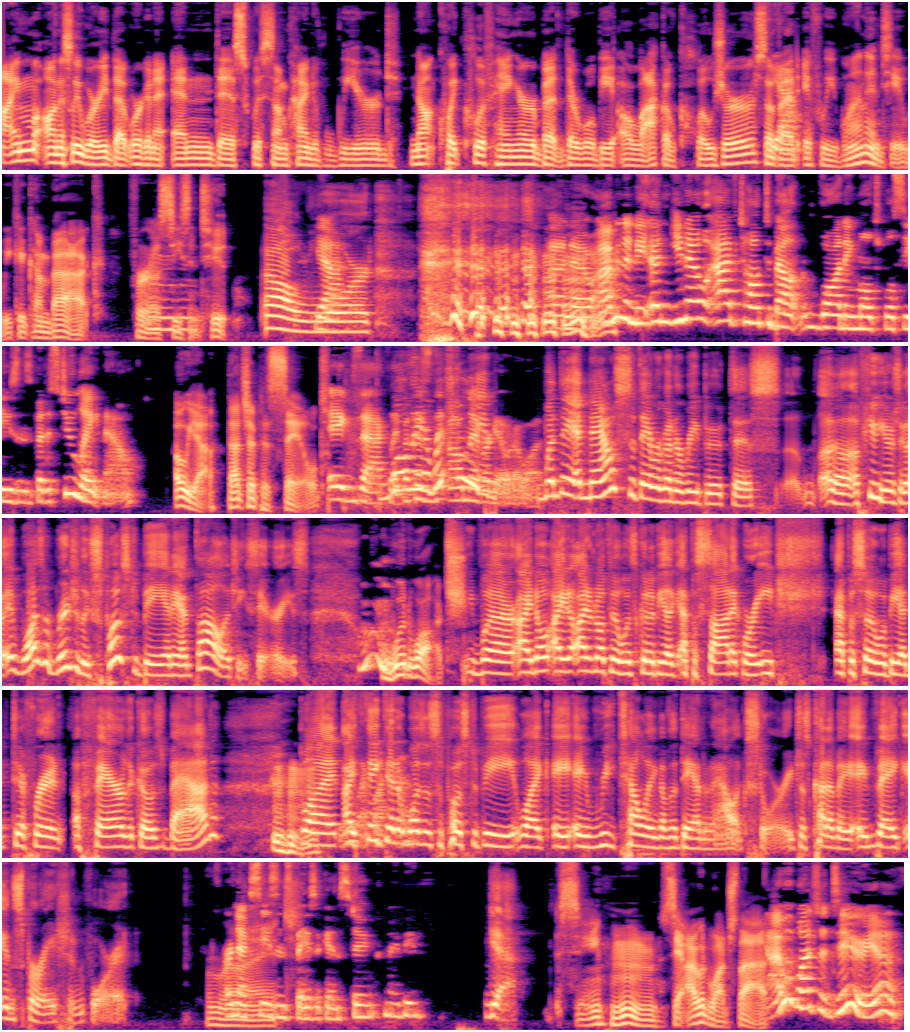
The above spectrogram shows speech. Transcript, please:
I'm honestly worried that we're going to end this with some kind of weird, not quite cliffhanger, but there will be a lack of closure so Yeah. that if we wanted to, we could come back for a Mhm. season two. Oh Yeah. Lord. I know. I'm going to need, and you know, I've talked about wanting multiple seasons, but it's too late now. Oh, yeah, that ship has sailed. Exactly. Well, they because I'll never originally- get what I want. when they announced that they were going to reboot this uh, a few years ago, it was originally supposed to be an anthology series Hmm. Would watch. where I don't I, I don't know if it was going to be like episodic where each episode would be a different affair that goes bad. Mhm. But Ooh, I I think like that it wasn't supposed to be like a, a retelling of the Dan and Alex story, just kind of a, a vague inspiration for it. Or next season's Basic Instinct, maybe. Yeah. See, hmm. See, I would watch that. I would watch it too, yeah.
